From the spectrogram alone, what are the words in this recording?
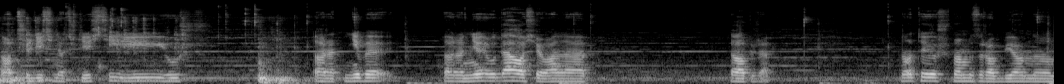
No 30 na 30 i już. Dobra, niby Dobra, nie udało się, ale Dobrze. No to już mam zrobioną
